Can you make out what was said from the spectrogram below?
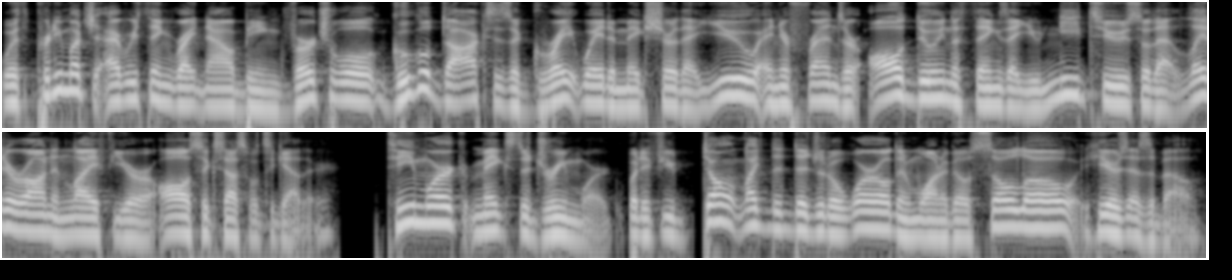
With pretty much everything right now being virtual, Google Docs is a great way to make sure that you and your friends are all doing the things that you need to so that later on in life you're all successful together. Teamwork makes the dream work, but if you don't like the digital world and want to go solo, here's Isabel.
